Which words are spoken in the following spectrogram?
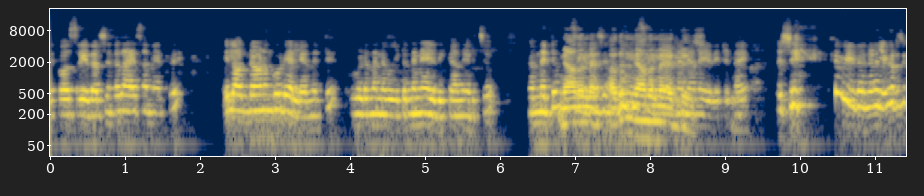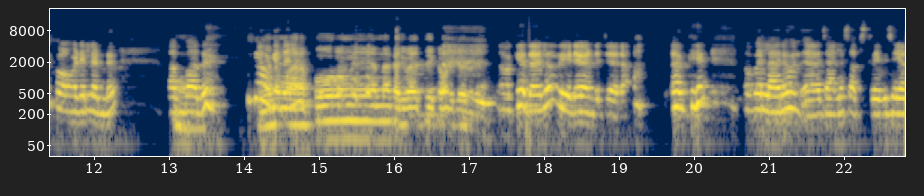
ഇപ്പൊ ശ്രീദർശന്റേതായ സമയത്ത് ഈ ലോക്ക്ഡൌണും കൂടി അല്ലേ എന്നിട്ട് ഇവിടെ തന്നെ വീട്ടിൽ തന്നെ എഴുതിക്കാന്ന് വിചാരിച്ചു. എന്നിട്ടും എഴുതിയിട്ടുണ്ടായി പക്ഷെ വീഡിയോന്റെ കുറച്ച് കോമഡിയെല്ലാം ഉണ്ട് അപ്പൊ അത് മനഃപൂർവം നീ എന്നെ കരിവാരത്തേക്കാൻ വേണ്ടി കയറുക നമുക്ക് ഏതായാലും വീഡിയോ കണ്ടിട്ട് വരാം. ഓക്കെ അപ്പൊ എല്ലാരും ചാനൽ സബ്സ്ക്രൈബ് ചെയ്യാ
